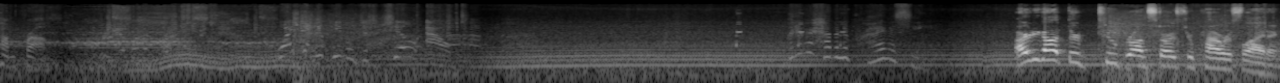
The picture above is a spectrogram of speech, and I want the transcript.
come from? Why can't you people just chill out? Whatever happened to privacy? I already got their two bronze stars through power sliding.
